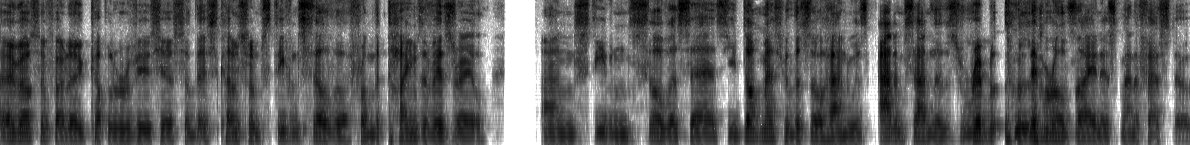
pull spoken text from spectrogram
I've also found a couple of reviews here. So this comes from Stephen Silver from the Times of Israel. And Stephen Silver says, You don't mess with the Zohan was Adam Sandler's rib- liberal Zionist manifesto.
